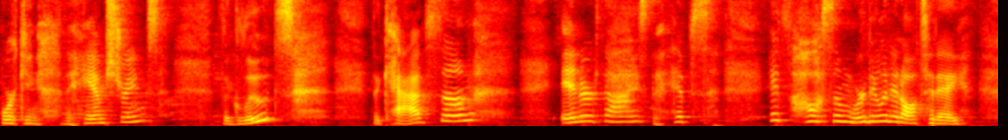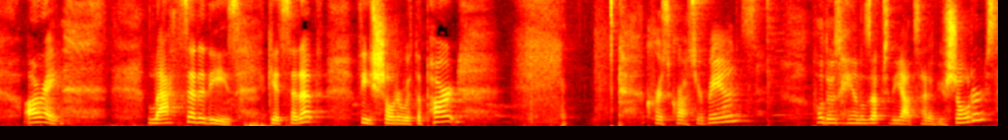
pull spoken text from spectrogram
working the hamstrings, the glutes, the calves some, inner thighs, the hips. It's awesome. We're doing it all today. All right, last set of these. Get set up, feet shoulder width apart. Crisscross your bands. Pull those handles up to the outside of your shoulders.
